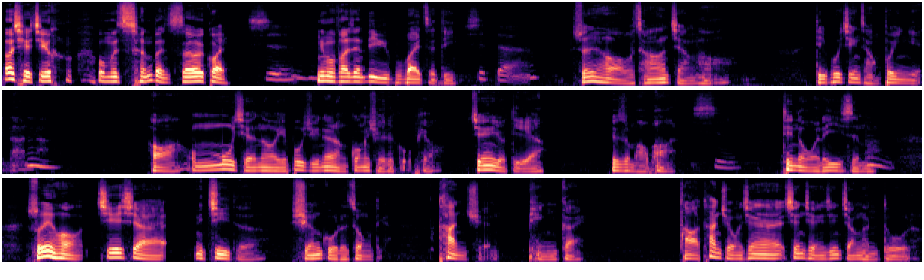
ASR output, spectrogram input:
而且其实我们成本十二块，是，你有没有发现立于不败之地？是的，所以哈，我常常讲哈，底部进场不赢也难的。好啊，我们目前呢也布局那种光学的股票，今天有跌啊，有什么好怕的？是，听懂我的意思吗？所以哈，接下来你记得选股的重点，碳权、瓶盖。啊，碳权我现在先前已经讲很多了，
